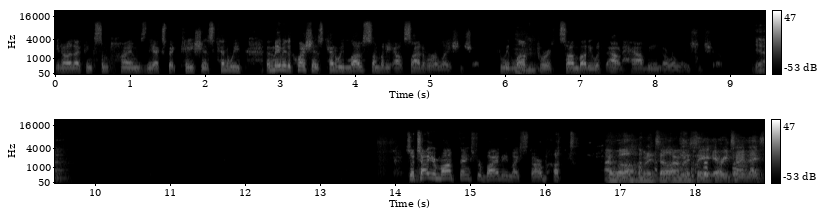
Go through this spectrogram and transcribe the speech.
you know and i think sometimes the expectation is can we and maybe the question is can we love somebody outside of a relationship can we love mm. for somebody without having a relationship yeah So tell your mom thanks for buying me my Starbucks. I will. I'm going to tell her. I'm going to say every time that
